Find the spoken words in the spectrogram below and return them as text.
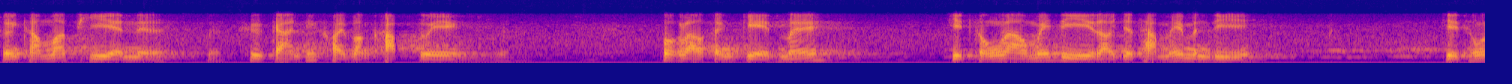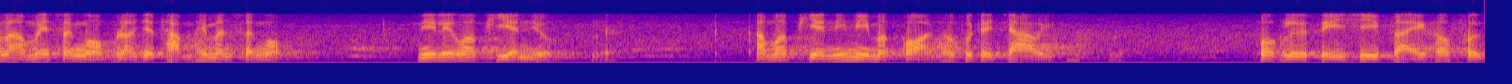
ส่วนคำว่าเพียรเนี่ยคือการที่คอยบังคับตัวเอง พวกเราสังเกตไหมจิตของเราไม่ดีเราจะทำให้มันดี จิตของเราไม่สงบ เราจะทำให้มันสงบ นี่เรียกว่าเพียรอยู่คำว่าเพียรนี้มีมาก่อนพระพุทธเจ้าอีก พวกฤาษีชีไพรเขาฝึก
